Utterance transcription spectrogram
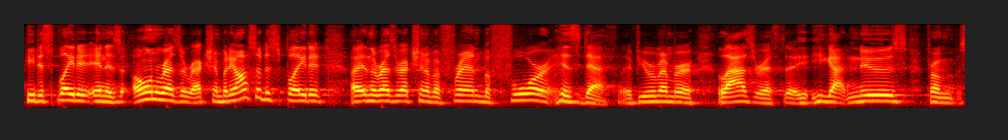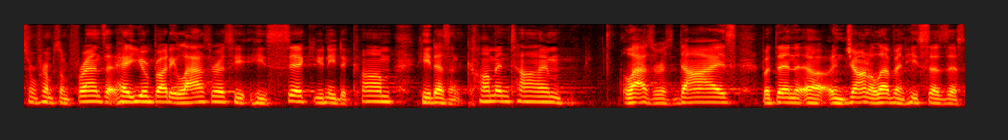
He displayed it in his own resurrection, but he also displayed it uh, in the resurrection of a friend before his death. If you remember Lazarus, uh, he got news from, from some friends that, hey, your buddy Lazarus, he, he's sick, you need to come. He doesn't come in time. Lazarus dies, but then uh, in John 11, he says this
